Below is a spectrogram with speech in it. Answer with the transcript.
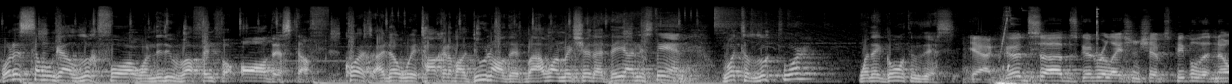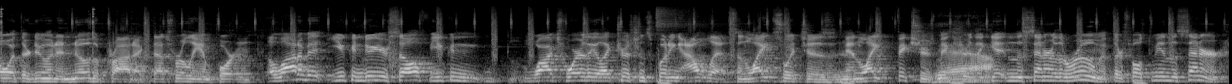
What does someone gotta look for when they do roughing for all this stuff? Of course, I know we're talking about doing all this, but I wanna make sure that they understand what to look for when they're going through this. Yeah, good subs, good relationships, people that know what they're doing and know the product. That's really important. A lot of it you can do yourself. You can watch where the electrician's putting outlets and light switches mm. and light fixtures. Make yeah. sure they get in the center of the room if they're supposed to be in the center.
